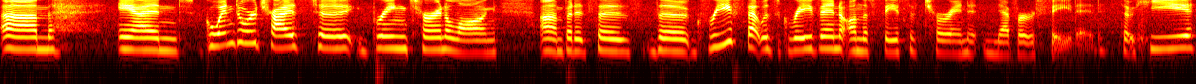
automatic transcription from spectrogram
Um, and Gwendor tries to bring Turin along, um, but it says the grief that was graven on the face of Turin never faded. So he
